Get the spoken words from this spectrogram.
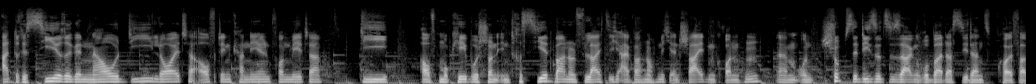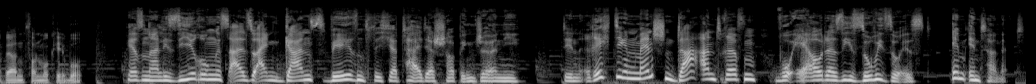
adressiere genau die Leute auf den Kanälen von Meta, die auf Mokebo schon interessiert waren und vielleicht sich einfach noch nicht entscheiden konnten ähm, und schubse die sozusagen rüber, dass sie dann zum Käufer werden von Mokebo. Personalisierung ist also ein ganz wesentlicher Teil der Shopping Journey den richtigen Menschen da antreffen, wo er oder sie sowieso ist, im Internet.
